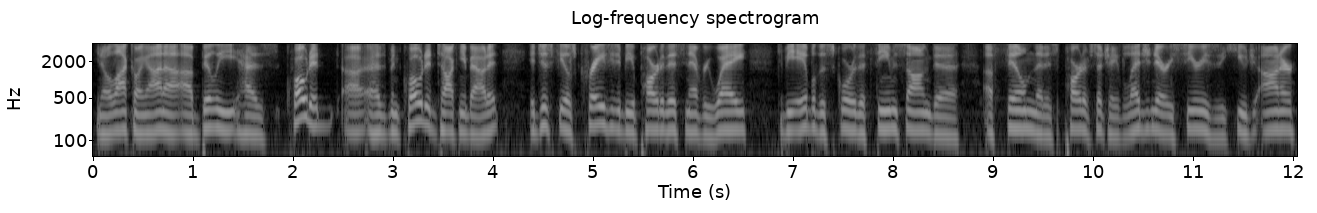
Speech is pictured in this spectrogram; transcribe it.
you know a lot going on. Uh, uh, Billie has quoted uh, has been quoted talking about it. It just feels crazy to be a part of this in every way. To be able to score the theme song to a film that is part of such a legendary series is a huge honor.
